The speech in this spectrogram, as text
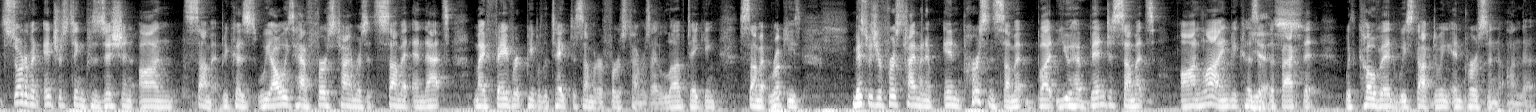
sort of an interesting position on Summit because we always have first timers at Summit, and that's my favorite people to take to Summit are first timers. I love taking Summit rookies. This was your first time in an in person summit, but you have been to summits online because yes. of the fact that with COVID, we stopped doing in person on the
